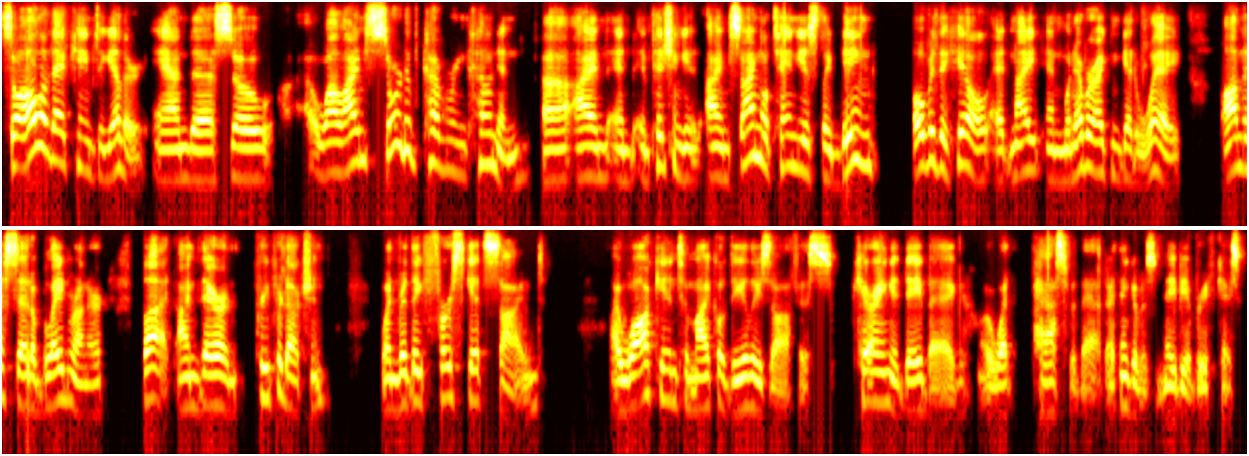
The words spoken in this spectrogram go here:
so all of that came together, and uh, so uh, while I'm sort of covering Conan, uh, I'm and, and pitching it, I'm simultaneously being over the hill at night and whenever I can get away on the set of Blade Runner. But I'm there in pre-production when Ridley first gets signed. I walk into Michael Deeley's office carrying a day bag or what passed for that. I think it was maybe a briefcase.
